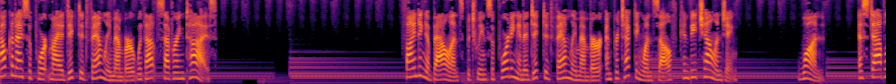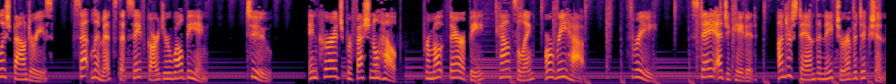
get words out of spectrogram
How can I support my addicted family member without severing ties? Finding a balance between supporting an addicted family member and protecting oneself can be challenging. 1. Establish boundaries. Set limits that safeguard your well-being. 2. Encourage professional help. Promote therapy, counseling, or rehab. 3. Stay educated. Understand the nature of addiction.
